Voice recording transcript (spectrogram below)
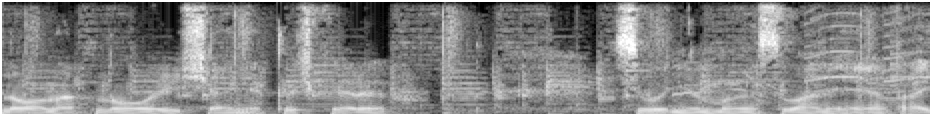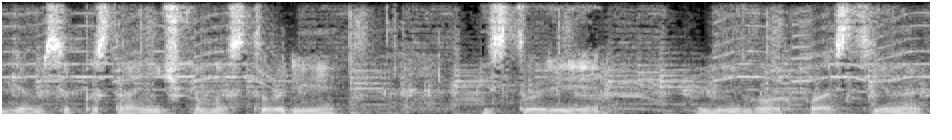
на волнах нового вещания .рф. Сегодня мы с вами пройдемся по страничкам истории, истории виниловых пластинок,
